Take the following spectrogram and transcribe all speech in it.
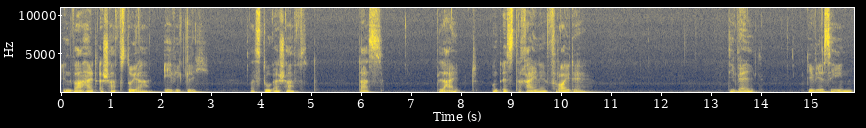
in Wahrheit erschaffst du ja ewiglich. Was du erschaffst, das bleibt und ist reine Freude. Die Welt, die wir sehen,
